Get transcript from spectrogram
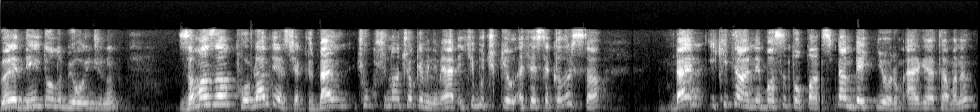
böyle deli dolu bir oyuncunun zaman zaman problem de yaratacaktır. Ben çok şundan çok eminim. Eğer iki buçuk yıl Efes'te kalırsa ben iki tane basın toplantısından bekliyorum Ergen Ataman'ın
